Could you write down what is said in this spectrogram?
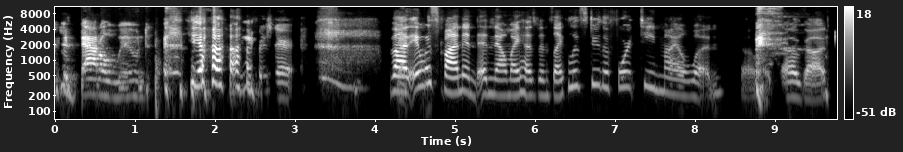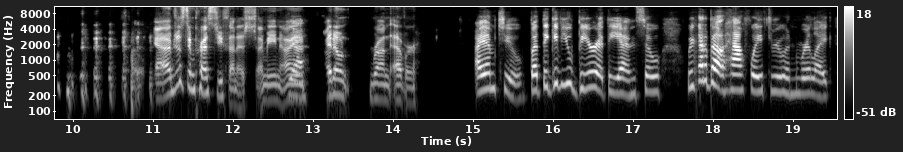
A good battle wound. yeah, for sure. But it was fun, and and now my husband's like, "Let's do the 14 mile one." So I'm like, oh God, Yeah, I'm just impressed you finished. I mean, I Yeah. I don't run ever. I am too. But they give you beer at the end, so we got about halfway through, and we're like,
